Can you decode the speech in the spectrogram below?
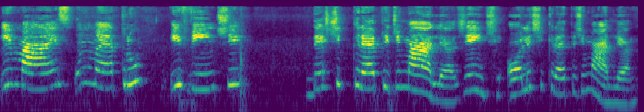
E mais um metro e 20 deste crepe de malha. Gente, olha este crepe de malha.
